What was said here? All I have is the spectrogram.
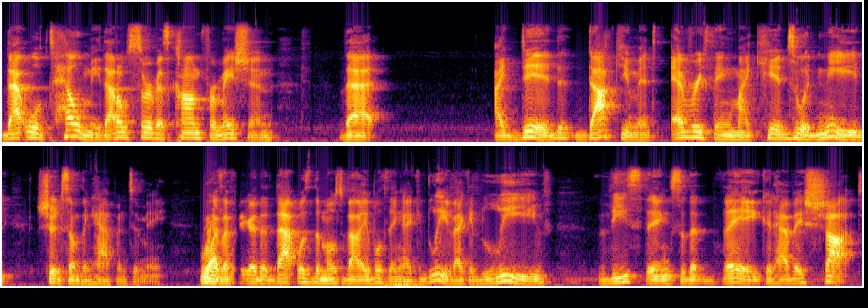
that will tell me, that'll serve as confirmation that I did document everything my kids would need should something happen to me because right. I figured that that was the most valuable thing I could leave. I could leave these things so that they could have a shot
